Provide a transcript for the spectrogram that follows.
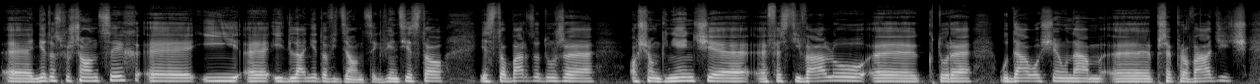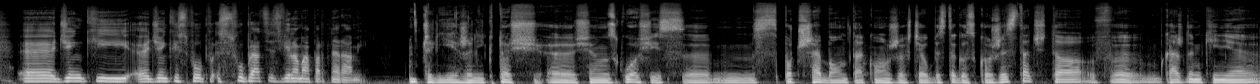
e, niedosłyszących e, i, e, i dla niedowidzących, więc jest to, jest to bardzo duże osiągnięcie e, festiwalu, e, które udało się nam e, przeprowadzić dzięki, dzięki współp- współpracy z wieloma partnerami. Czyli jeżeli ktoś e, się zgłosi z, e, z potrzebą taką, że chciałby z tego skorzystać, to w każdym kinie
